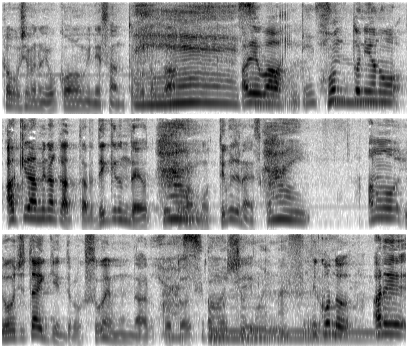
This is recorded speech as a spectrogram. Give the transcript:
鹿児島の横峰さんとことか、えーあれは本当にあの諦めなかったらできるんだよっていうところを持っていくじゃないですか、はい、あの幼児体験って僕すごいもんだあることとと思うし。で今度あれ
